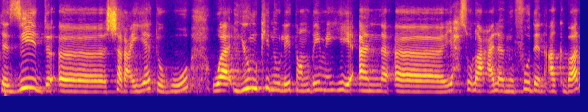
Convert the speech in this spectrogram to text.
تزيد آه، شرعيته ويمكن لتنظيمه أن آه، يحصل على نفوذ أكبر.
